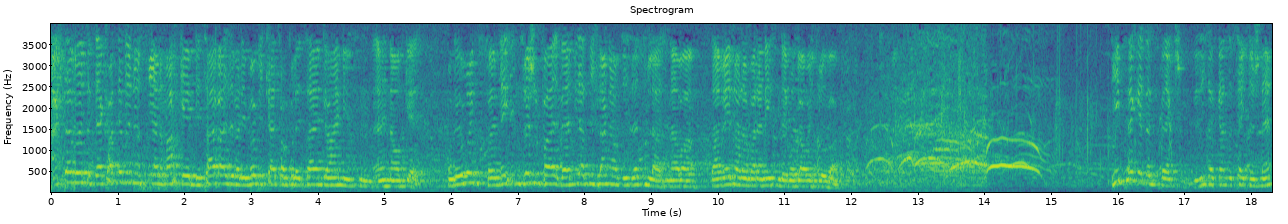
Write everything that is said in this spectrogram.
ACTA wird der Content-Industrie eine Macht geben, die teilweise über die Möglichkeit von Polizei und Geheimdiensten äh, hinausgeht. Und übrigens, beim nächsten Zwischenfall werden die das nicht lange auf sich setzen lassen, aber da reden wir dann bei der nächsten Demo, glaube ich, drüber. Deep Packet Inspection, wie sich das Ganze technisch nennt,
